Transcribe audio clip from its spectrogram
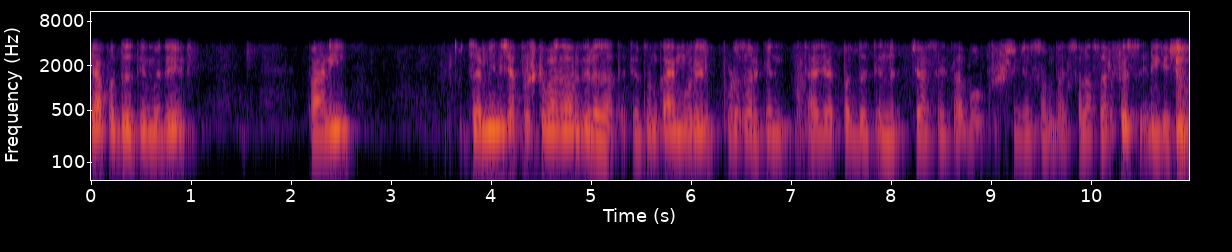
या पद्धतीमध्ये पाणी जमिनीच्या पृष्ठभागावर दिलं जातं. त्यातून काय मुरेल पुढं सरकेल त्याच्या पद्धतीनं जे असेल त्याला भूपृष्ठ सिंचन समजतात त्याला सरफेस इरिगेशन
